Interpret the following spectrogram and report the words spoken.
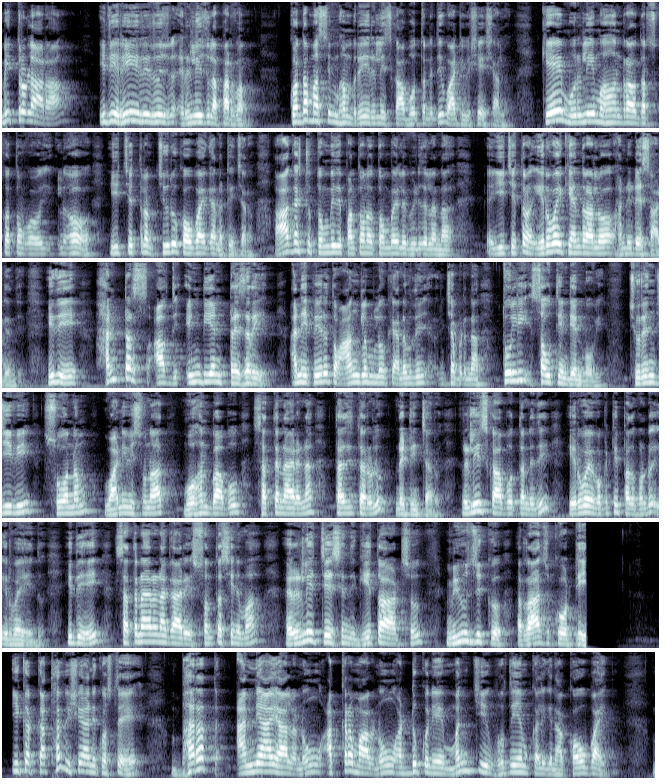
మిత్రులారా ఇది re release రిలీజుల పర్వం. కొదమసింహం రీ రిలీజ్ కాబోతున్నది వాటి విశేషాలు. కె. మురళీమోహన్ రావు దర్శకత్వంలో ఈ చిత్రం చిరు కౌబాయ్గా నటించారు. ఆగస్టు తొమ్మిది పంతొమ్మిది వందల తొంభైలో విడుదలైన ఈ చిత్రం ఇరవై కేంద్రాల్లో హండ్రెడ్ డేస్ ఆడింది. ఇది hunters of the Indian treasury అనే పేరుతో ఆంగ్లంలోకి అనువదించబడిన తొలి south Indian movie. Chiranjeevi Sonam Vani Viswanath Mohan Babu Satyanarayana తదితరులు నటించారు. రిలీజ్ కాబోతున్నది ఇరవై ఒకటి పదకొండు ఇరవై ఐదు. ఇది సత్యనారాయణ గారి సొంత సినిమా. రిలీజ్ చేసింది గీతా ఆర్ట్స్ మ్యూజిక్ రాజ్ కోటి ఇక కథ విషయానికి వస్తే భరత్ అన్యాయాలను అక్రమాలను అడ్డుకునే మంచి హృదయం కలిగిన కౌబాయ్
